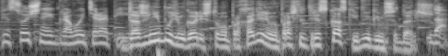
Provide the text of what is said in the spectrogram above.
песочной игровой терапии. Даже не будем говорить, что мы проходили. Мы прошли три сказки и двигаемся дальше. Да.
